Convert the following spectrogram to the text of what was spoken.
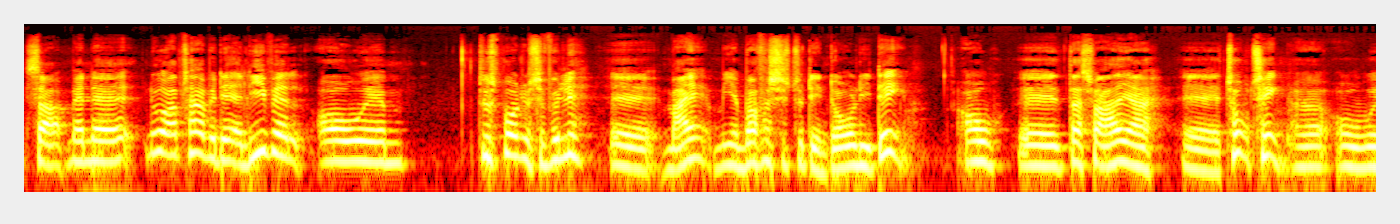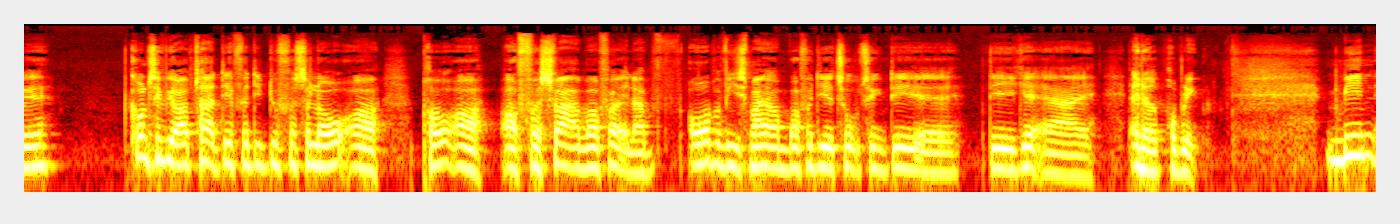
Så, men øh, nu optager vi det alligevel, og øh, du spurgte jo selvfølgelig øh, mig, jamen, hvorfor synes du, det er en dårlig idé? Og øh, der svarede jeg øh, to ting, og, og øh, grund til, at vi optager det, er, fordi du får så lov at prøve at, at forsvare, hvorfor, eller overbevise mig om, hvorfor de her to ting, det, øh, det ikke er, øh, er noget problem. Min,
